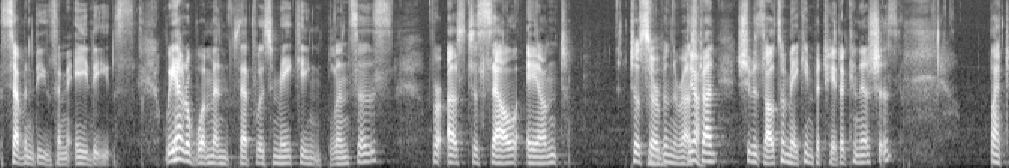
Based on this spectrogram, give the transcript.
70s and 80s. We had a woman that was making blintzes for us to sell and to serve in the restaurant. She was also making potato knishes. But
